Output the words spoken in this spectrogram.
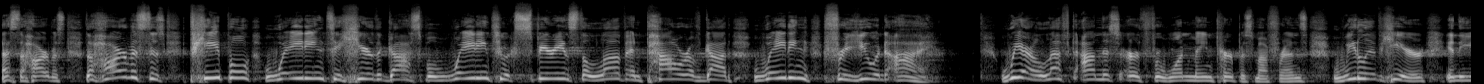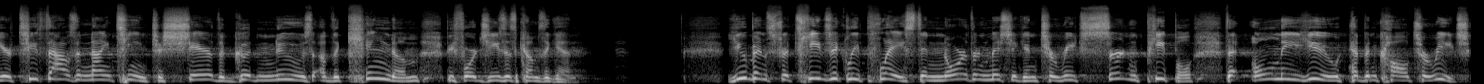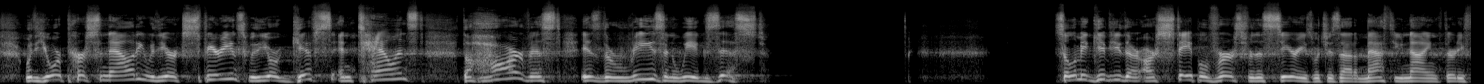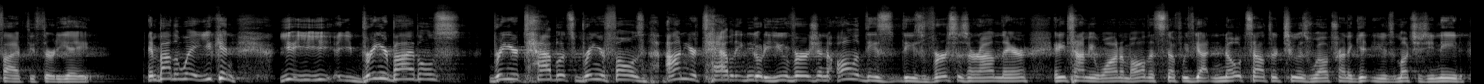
That's the harvest. The harvest is people waiting to hear the gospel, waiting to experience the love and power of God, waiting for you and I. We are left on this earth for one main purpose, my friends. We live here in the year 2019 to share the good news of the kingdom before Jesus comes again. You've been strategically placed in northern Michigan to reach certain people that only you have been called to reach. With your personality, with your experience, with your gifts and talents, the harvest is the reason we exist. So let me give you the, our staple verse for this series, which is out of Matthew 9 35 through 38. And by the way, you can you, you, you bring your Bibles, bring your tablets, bring your phones. On your tablet, you can go to U YouVersion. All of these, these verses are on there anytime you want them, all that stuff. We've got notes out there too as well, trying to get you as much as you need.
